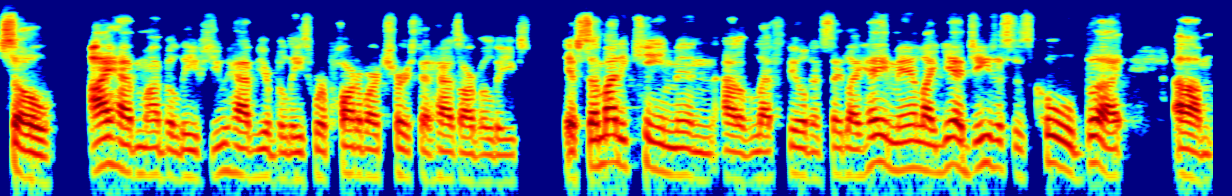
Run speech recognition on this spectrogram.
So I have my beliefs, you have your beliefs. We're part of our church that has our beliefs. If somebody came in out of left field and said, like, hey man, like, yeah, Jesus is cool, but um,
